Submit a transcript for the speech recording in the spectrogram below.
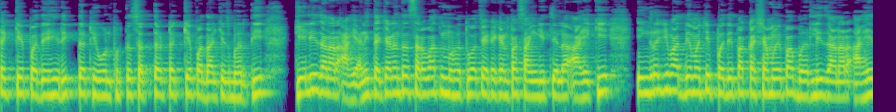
टक्के पदे ही रिक्त ठेवून फक्त सत्तर टक्के पदांचीच भरती केली जाणार आहे. आणि त्याच्यानंतर सर्वात महत्वाचं या ठिकाणी पहा सांगितलेलं आहे की इंग्रजी माध्यमाची पदे पा कशामुळे पा भरली जाणार आहेत.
